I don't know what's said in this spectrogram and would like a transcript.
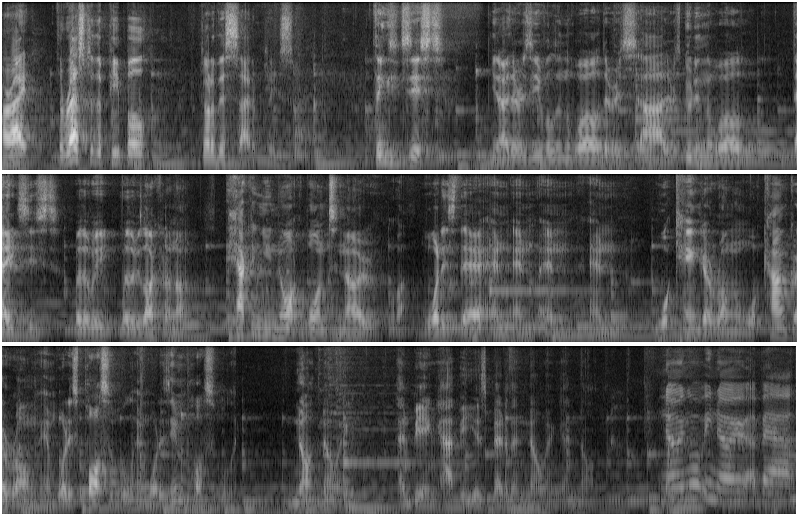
All right, the rest of the people, go to this side, please. Things exist. You know, there is evil in the world, there is, uh, there is good in the world, they exist, whether we, whether we like it or not. How can you not want to know what is there and, and, and, and what can go wrong and what can't go wrong and what is possible and what is impossible? Not knowing and being happy is better than knowing and not. Knowing what we know about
